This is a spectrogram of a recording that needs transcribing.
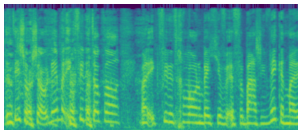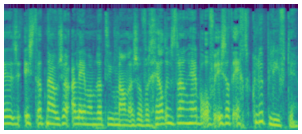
dat is ook zo. Nee, maar ik vind het ook wel. Maar ik vind het gewoon een beetje ver- verbazingwekkend. Maar is, is dat nou zo alleen omdat die mannen zoveel geldingsdrang hebben? Of is dat echt clubliefde?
